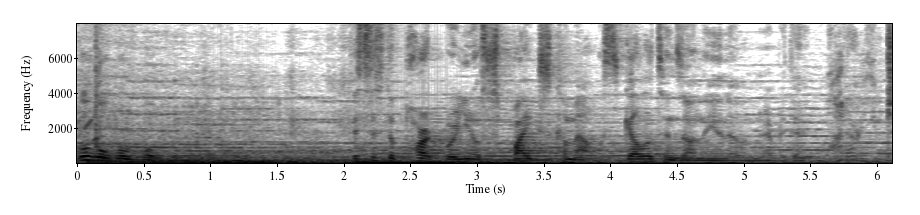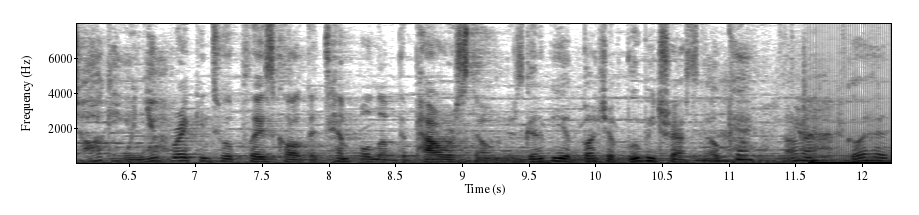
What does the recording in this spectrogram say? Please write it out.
Whoa, whoa, whoa, whoa. This is the part where, you know, spikes come out with skeletons on the end of them and everything. What are you talking When you break into a place called the Temple of the Power Stone, there's gonna be a bunch of booby traps. Okay, all right, go ahead.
